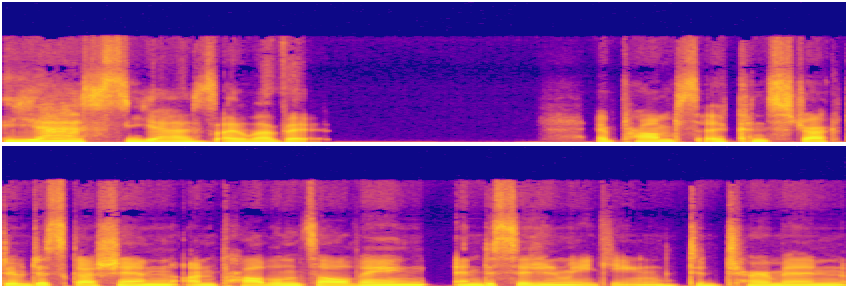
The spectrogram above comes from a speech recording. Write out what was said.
Yes, yes. I love it. It prompts a constructive discussion on problem solving and decision making to determine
